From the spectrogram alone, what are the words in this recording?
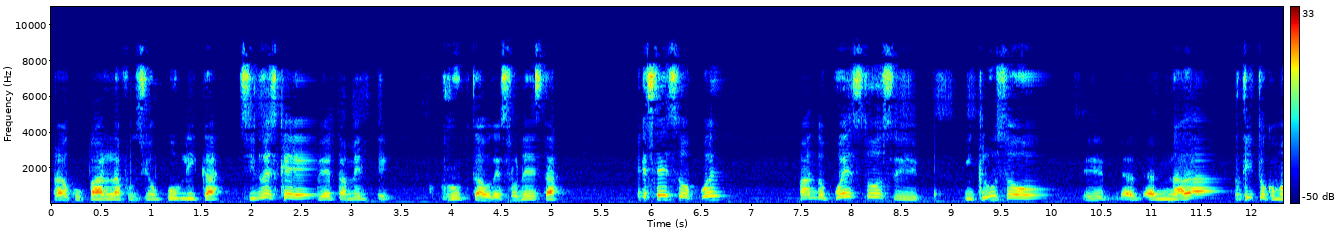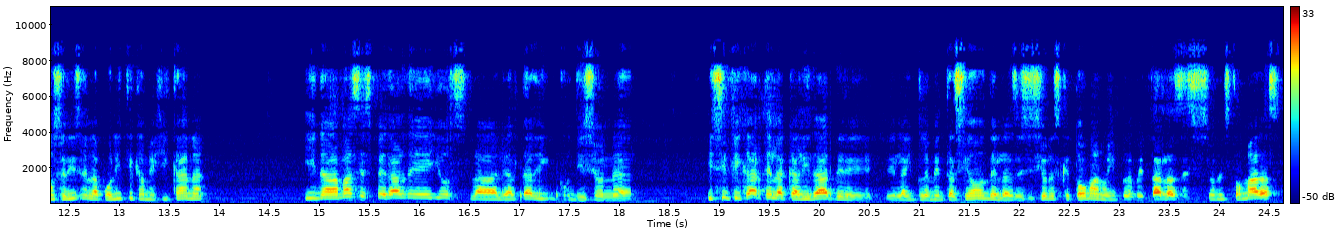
para ocupar la función pública, si no es que abiertamente corrupta o deshonesta, es eso, pues, cuando puestos, eh, incluso eh, nada como se dice en la política mexicana, y nada más esperar de ellos la lealtad incondicional y sin fijarte la calidad de, la implementación de las decisiones que toman o implementar las decisiones tomadas.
